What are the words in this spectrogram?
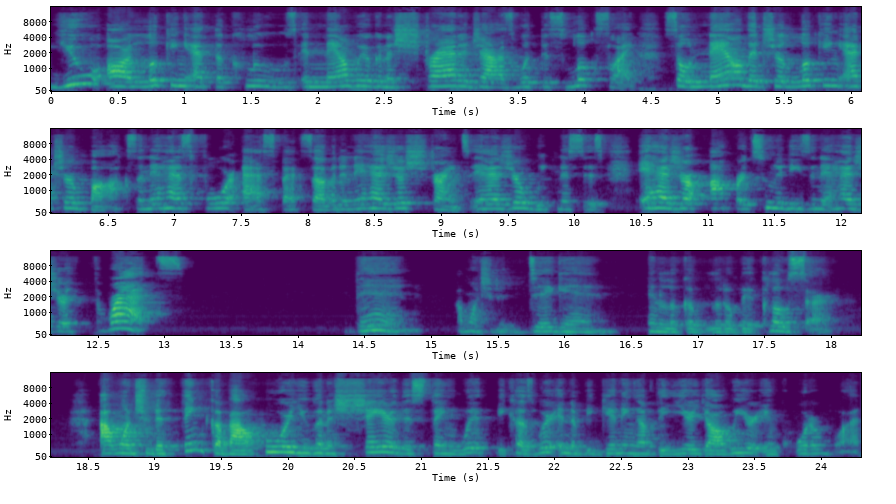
You are looking at the clues, and now we're going to strategize what this looks like. So now that you're looking at your box, and it has four aspects of it, and it has your strengths, it has your weaknesses, it has your opportunities, and it has your threats, then I want you to dig in and look a little bit closer. I want you to think about who are you going to share this thing with because we're in the beginning of the year, y'all. We are in quarter one.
